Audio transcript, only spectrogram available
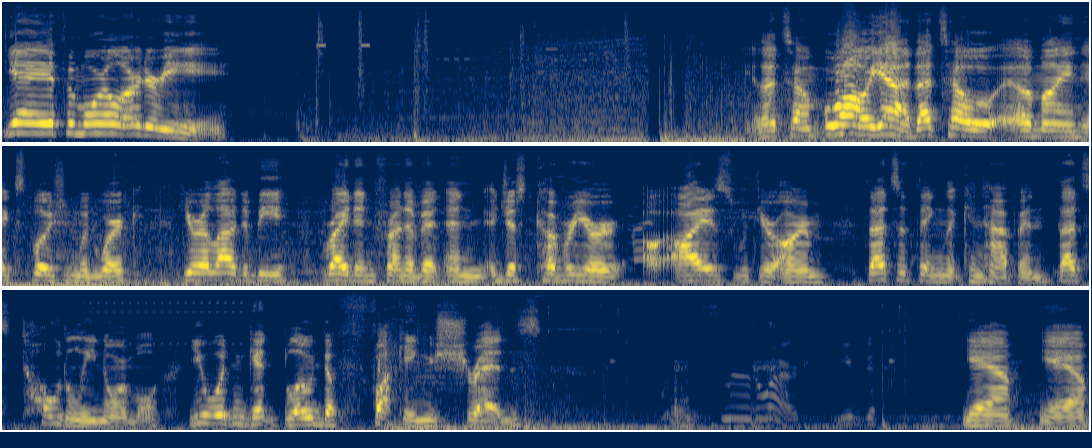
Yay, femoral artery! Yeah, that's how. Well, yeah, that's how a mine explosion would work. You're allowed to be right in front of it and just cover your uh, eyes with your arm. That's a thing that can happen. That's totally normal. You wouldn't get blown to fucking shreds. Smooth work. You've def- Yeah, yeah.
